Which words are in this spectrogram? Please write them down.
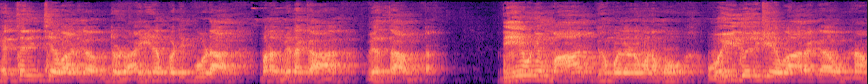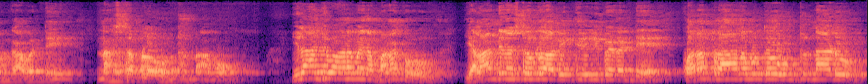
హెచ్చరించేవాడుగా ఉంటాడు. అయినప్పటికీ కూడా మనం వెనక వెళ్తా ఉంటాం. దేవుని మార్గములను మనము వైదొలిగే వారంగా ఉన్నాం కాబట్టి నష్టంలో ఉంటున్నాము. ఇలాంటి వారమైన మనకు ఎలాంటి నష్టంలో ఆ వ్యక్తి వెళ్ళిపోయాడంటే కొర ప్రాణముతో ఉంటున్నాడు.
